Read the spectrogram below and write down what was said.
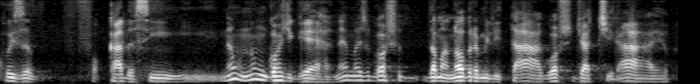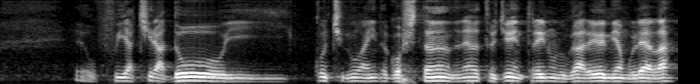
coisa focada assim, não não gosto de guerra, né? Mas eu gosto da manobra militar, gosto de atirar. Eu, eu fui atirador e continuo ainda gostando, né? Outro dia eu entrei num lugar, eu e minha mulher lá,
